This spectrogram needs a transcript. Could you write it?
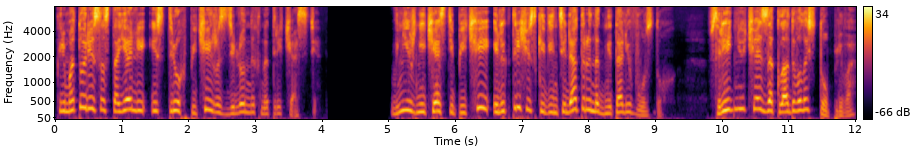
Крематории состояли из трех печей, разделенных на три части. В нижней части печей электрические вентиляторы нагнетали воздух. В среднюю часть закладывалось топливо,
